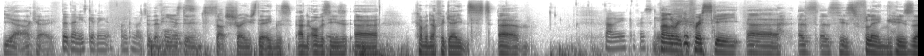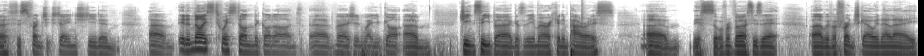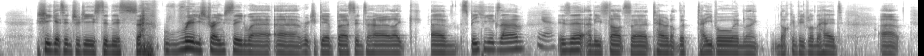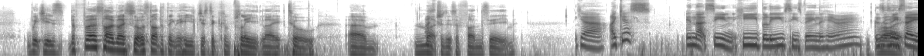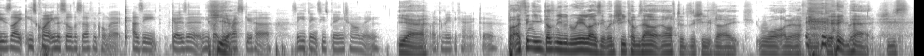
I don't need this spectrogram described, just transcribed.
yeah, okay. But then he's giving an unconventional. but then he is doing such strange things, and obviously he's uh, coming up against um, Valerie Kaprisky. Valerie Kaprisky uh, as as his fling, who's uh, this French exchange student. Um, in a nice twist on the Godard uh, version, where you've got um, Jean Seberg as the American in Paris. Um, this sort of reverses it uh, with a French girl in LA. She gets introduced in this uh, really strange scene where uh, Richard Gere bursts into her like um, speaking exam, Yeah. is it? And he starts uh, tearing up the table and like knocking people on the head, uh, which is the first time I sort of start to think that he's just a complete like tool. Um, much as it's a fun scene. Yeah, I guess in that scene he believes he's being the hero because doesn't he Right. say he's like he's quoting the Silver Surfer comic as he goes in. He's like Yeah. to rescue her, so he thinks he's being charming, Yeah, like a movie character. but I think he doesn't even realize it when she comes out afterwards, and she's like, "What on earth are you doing there?" She's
